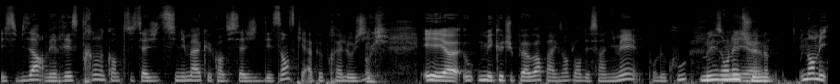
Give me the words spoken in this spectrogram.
et c'est bizarre, mais restreints quand il s'agit de cinéma que quand il s'agit de dessin, ce qui est à peu près logique. Oui. Et euh, mais que tu peux avoir par exemple en dessin animé, pour le coup. mais ils ont les Mais, thunes. euh, non, mais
